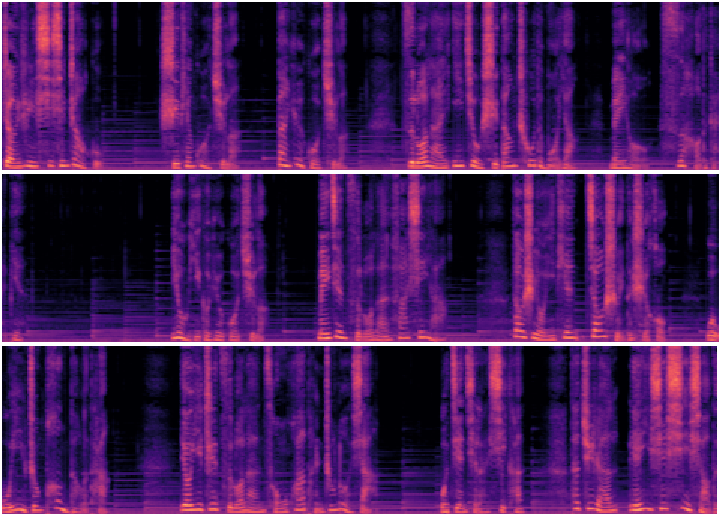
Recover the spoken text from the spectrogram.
整日细心照顾。十天过去了，半月过去了，紫罗兰依旧是当初的模样，没有丝毫的改变。又一个月过去了，没见紫罗兰发新芽，倒是有一天浇水的时候，我无意中碰到了它，有一只紫罗兰从花盆中落下，我捡起来细看，它居然连一些细小的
